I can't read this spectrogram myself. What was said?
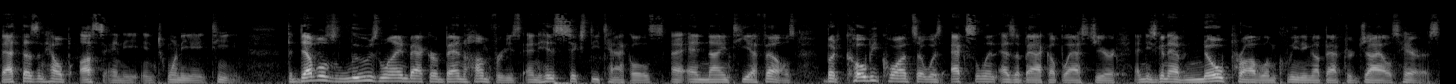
that doesn't help us any in 2018. The Devils lose linebacker Ben Humphreys and his 60 tackles uh, and 9 TFLs, but Koby Quansah was excellent as a backup last year, and he's going to have no problem cleaning up after Giles Harris.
